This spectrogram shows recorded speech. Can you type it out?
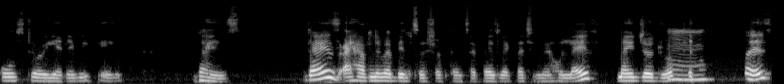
whole story and everything. Guys, guys, I have never been so shocked and surprised like that in my whole life. My jaw dropped Mm. because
